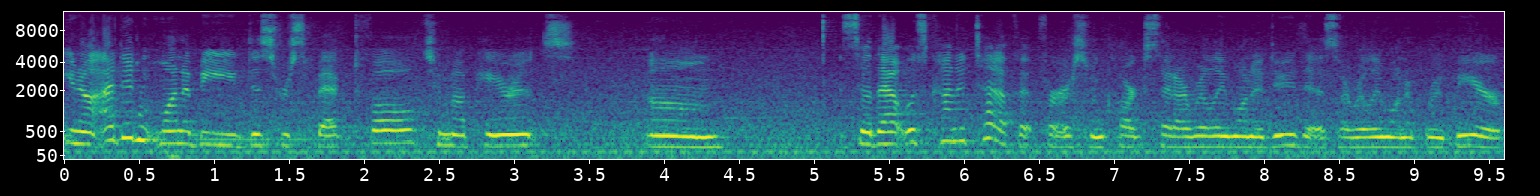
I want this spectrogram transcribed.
you know, I didn't want to be disrespectful to my parents. Um, so that was kind of tough at first when Clark said, I really want to do this. I really want to brew beer.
